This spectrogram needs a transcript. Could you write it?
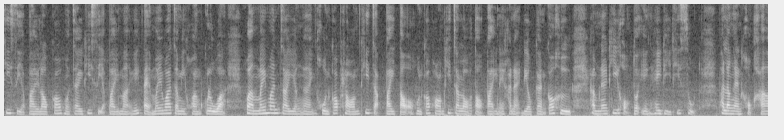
ที่เสียไปแล้วก็หัวใจที่เสียไปไหม แต่ไม่ว่าจะมีความกลัว ความไม่มั่นใจยังไง คุณก็พร้อมที่จะไปต่อ คุณก็พร้อมที่จะรอต่อไปในขณะเดียวกันก็คือทำหน้าที่ของตัวเองให้ดีที่สุด พลังงานของเขา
